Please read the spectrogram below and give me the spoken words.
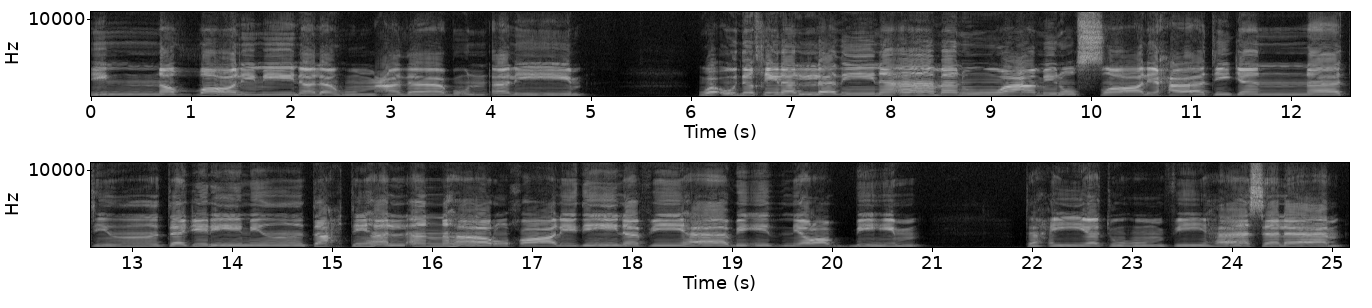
إن الظالمين لهم عذاب أليم. وأدخل الذين آمنوا وعملوا الصالحات جنات تجري من تحتها الأنهار خالدين فيها بإذن ربهم. تحيتهم فيها سلام.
